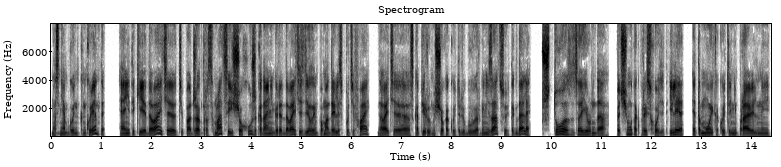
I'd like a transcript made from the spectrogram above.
нас не обгонят конкуренты. И они такие, давайте, типа, agile трансформация, еще хуже, когда они говорят, давайте сделаем по модели Spotify, давайте скопируем еще какую-то любую организацию и так далее. Что за ерунда? Почему так происходит? Или это мой какой-то неправильный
